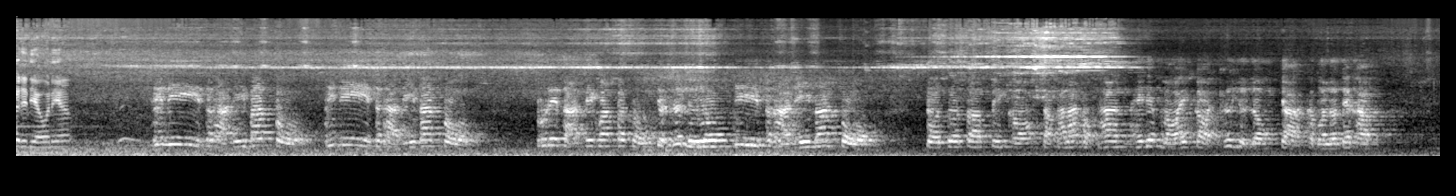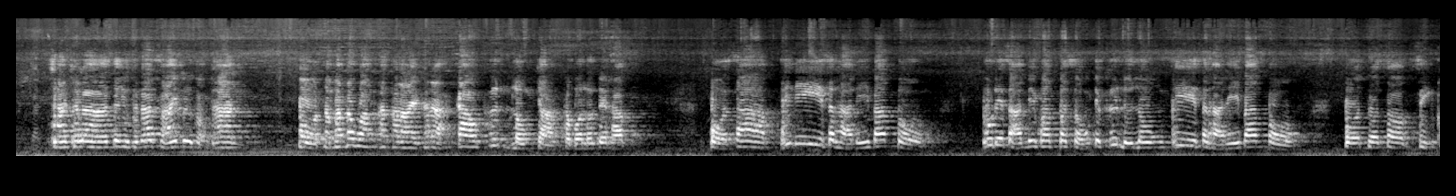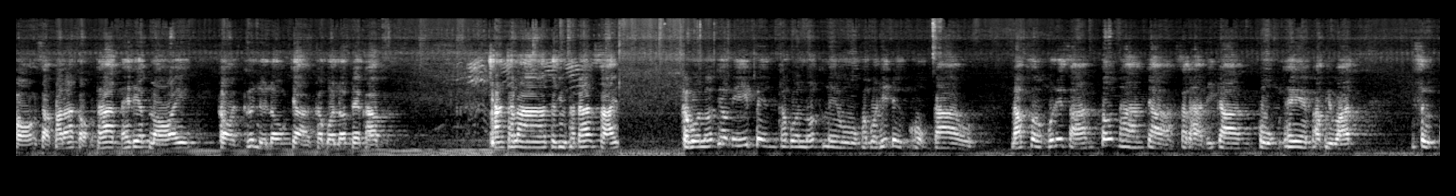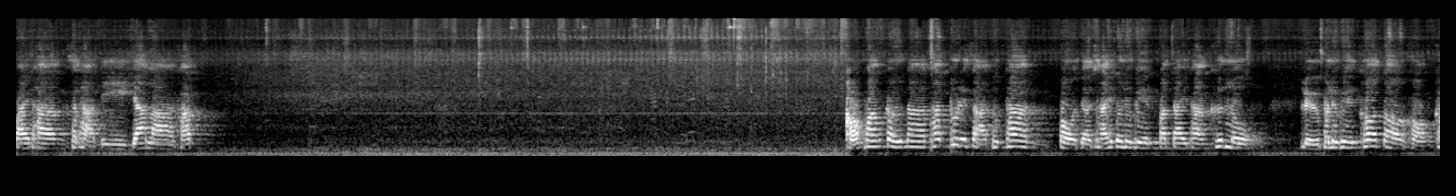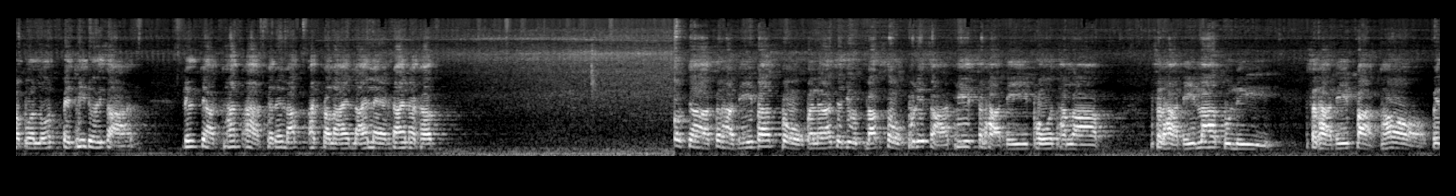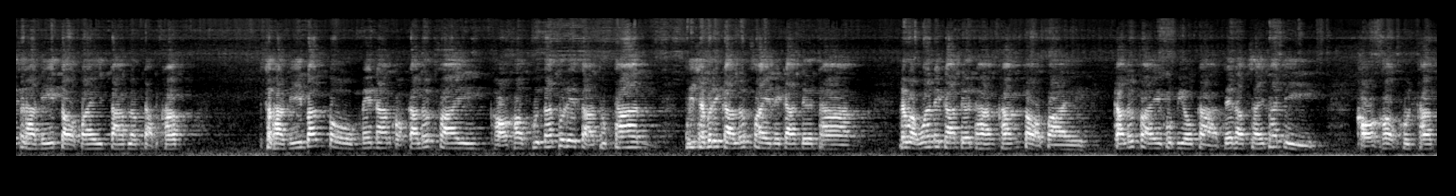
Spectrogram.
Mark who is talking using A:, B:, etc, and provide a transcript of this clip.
A: อะทีเดียววันนี้ครับ
B: ที่นี่สถานีบ้านโป่งที่นี่สถานีบ้านโป่งผู้โดยสารมีความประสงค์จะขึ้นหรือลงที่สถานีบ้านโป่งโปรดตรวจสอบสิ่งของสัมภาระของท่านให้เรียบร้อยก่อนขึ้นหรือลงจากขบวนรถด้วยครับชาชลาจะอยู่ทางด้านซ้ายมือของท่านโปรดระมัดระวังอันตรายขณะก้าวขึ้นลงจากขบวนรถด้วยครับ โปรดทราบที่นี่สถานีบ้านโป่ง ผู้โดยสารมีความประสงค์จะขึ้นหรือลงที่สถานีบ้านโป่งโปรดตรวจสอบสิ่งของสัมภาระของท่านให้เรียบร้อย ก่อนขึ้นหรือลงจากขบวนรถด้วยครับชานชลาจะอยู่ทางด้านซ้าย ขบวนรถเที่ยวนี้เป็นขบวนรถเร็วขบวนที่ 169 รับส่งผู้โดยสารต้นทางจากสถานีกลางกรุงเทพอภิวัตรสุดปลายทางสถานียะลาครับ ความกรุณาท่านผู้โดยสารทุกท่านโปรดอย่าใช้บริเวณบันไดทางขึ้นลง หรือบริเวณข้อต่อของขบวนรถเป็นที่โดยสาร เนื่องจากท่านอาจจะได้รับอันตรายร้ายแรงได้นะครับออกจากสถานีบ้านโป่งไปแล้วจะหยุดรับส่งผู้โดยสารที่สถานีโพธาราม สถานีลาดบุรี สถานีปากท่อ เป็นสถานีต่อไปตามลำดับครับ สถานีบ้านโป่งในนามของการรถไฟ ขอขอบคุณท่านผู้โดยสารทุกท่าน ที่ใช้บริการรถไฟในการเดินทาง และหวังว่าในการเดินทางครั้งต่อไป การรถไฟคงมีโอกาสได้รับใช้ท่านอีกขอขอบคุณครับ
